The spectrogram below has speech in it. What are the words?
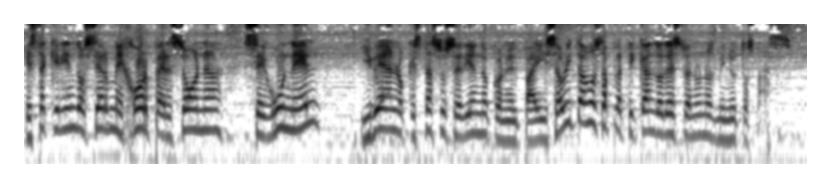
está queriendo ser mejor persona, según él, y vean lo que está sucediendo con el país. Ahorita vamos a platicando de esto en unos minutos más.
